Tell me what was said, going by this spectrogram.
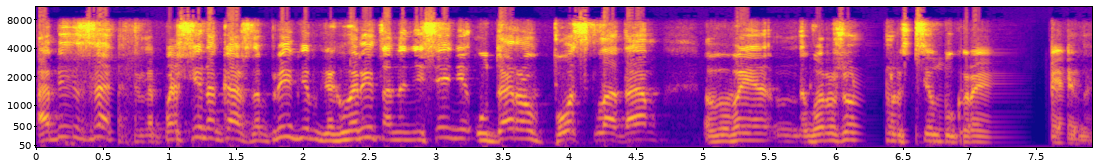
обязательно, почти на каждом брифинге говорит о нанесении ударов по складам вооруженных сил Украины.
